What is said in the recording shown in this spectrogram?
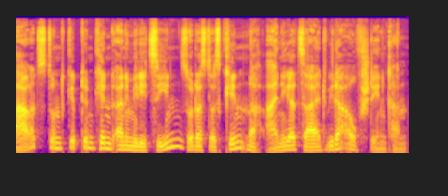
Arzt und gibt dem Kind eine Medizin, sodass das Kind nach einiger Zeit wieder aufstehen kann.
